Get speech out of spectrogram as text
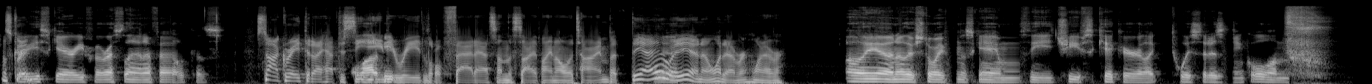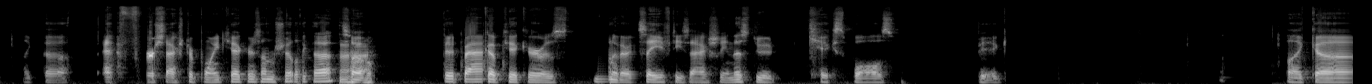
that's Pretty good. scary for the rest of the NFL because It's not great that I have to see Andy people- Reid, little fat ass, on the sideline all the time. But yeah, Yeah. yeah no, whatever, whatever. Oh yeah, another story from this game: the Chiefs kicker like twisted his ankle on like the first extra point kick or some shit like that. Uh-huh. So their backup kicker was one of their safeties actually, and this dude kicks balls big. Like uh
